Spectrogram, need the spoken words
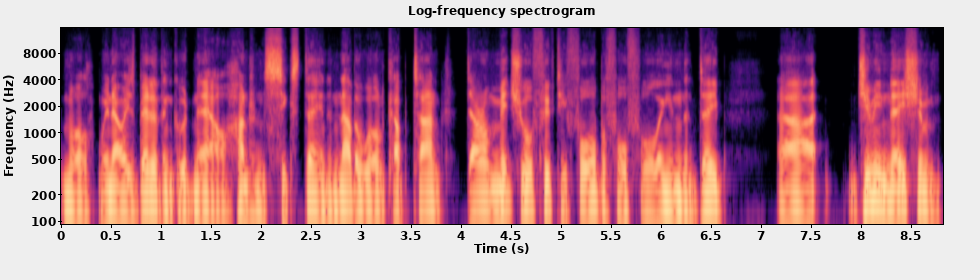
well, we know he's better than good now. 116, another World Cup ton. Daryl Mitchell, 54 before falling in the deep. Uh, Jimmy Neesham,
